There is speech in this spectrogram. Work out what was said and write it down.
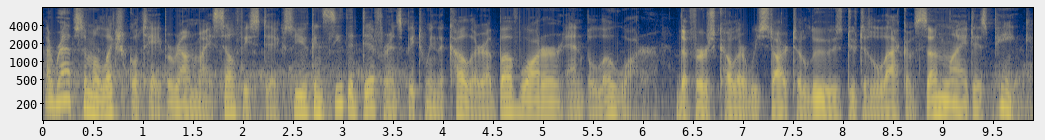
I wrapped some electrical tape around my selfie stick so you can see the difference between the color above water and below water. The first color we start to lose due to the lack of sunlight is pink,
